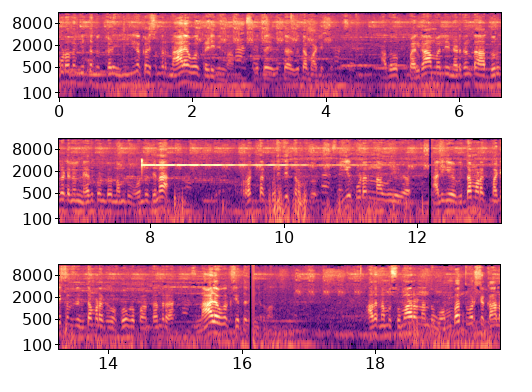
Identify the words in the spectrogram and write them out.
ಕೂಡ ಯುದ್ಧ ಕಳಿ ಈಗ ಕಳಿಸಂದ್ರೆ ನಾಳೆ ಹೋಗಿ ಕಳಿದೀನಿ ನಾನು ಯುದ್ಧ ಯುದ್ಧ ಯುದ್ಧ ಮಾಡಲಿಕ್ಕೆ. ಅದು ಬೆಲ್ಗಾಮಲ್ಲಿ ಆ ದುರ್ಘಟನೆ ನೆನೆದುಕೊಂಡು ನಮ್ಮದು ಒಂದು ದಿನ ರಕ್ತ ಕುದಿತಿತ್ತು ನಮ್ಮದು ಈಗ ಕೂಡ ನಾವು ಅಲ್ಲಿಗೆ ಯುದ್ಧ ಮಾಡಕ್ಕೆ ಪಾಕಿಸ್ತಾನದ ಯುದ್ಧ ಮಾಡೋಕ್ಕೆ ಹೋಗಪ್ಪ ಅಂತಂದ್ರೆ ನಾಳೆ ಹೋಗಕ್ಕೆ ಸಿದ್ಧ ಆದ್ರೆ ನಮ್ಮ ಸುಮಾರು ನಂದು ಒಂಬತ್ತು ವರ್ಷ ಕಾಲ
